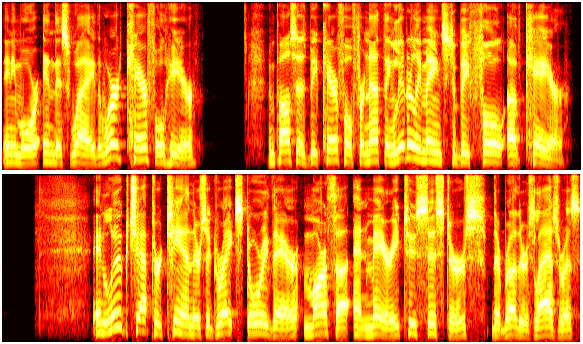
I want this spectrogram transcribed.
anymore in this way. The word careful here, when Paul says be careful for nothing, literally means to be full of care. In Luke chapter 10, there's a great story there. Martha and Mary, two sisters, their brother is Lazarus,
